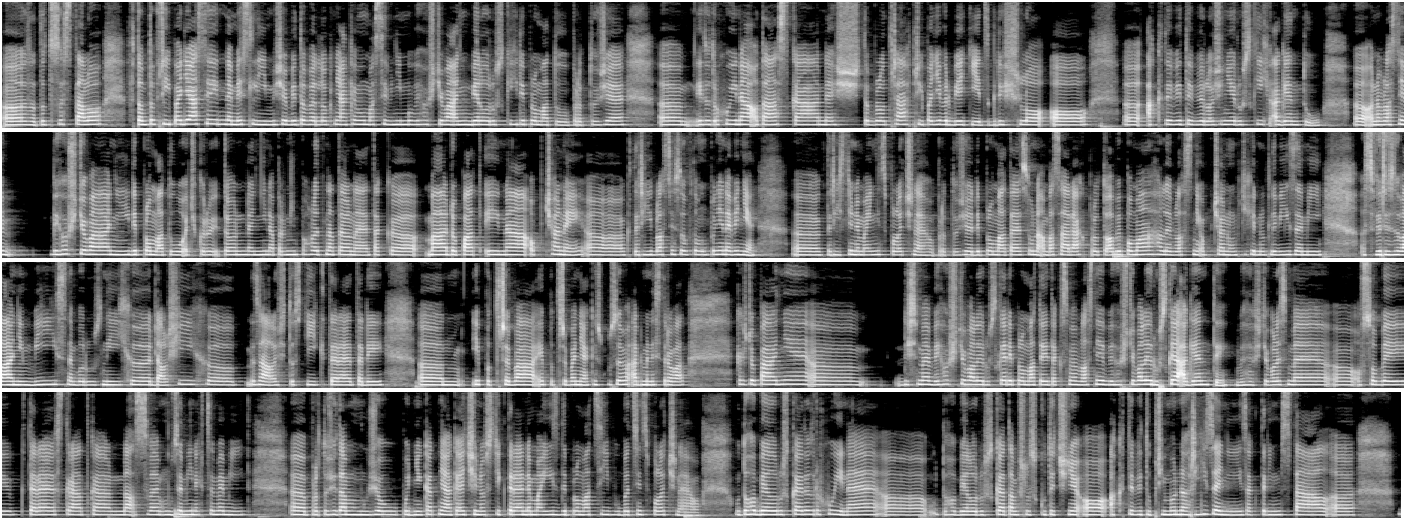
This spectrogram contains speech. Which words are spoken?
Eh, za to, co se stalo. V tomto případě já si nemyslím, že by to vedlo k nějakému masivnímu vyhošťování běloruských diplomatů, protože eh, je to trochu jiná otázka, než to bylo třeba v případě Vrbětic, kdy šlo o aktivity vyloženě ruských agentů. Ono vlastně vyhošťování diplomatů, ačkoliv to není na první pohled znatelné, tak má dopad i na občany, kteří vlastně jsou v tom úplně nevinně. Eh, kteří s tím nemají nic společného, protože diplomaté jsou na ambasádách proto, aby pomáhali vlastně občanům v těch jednotlivých zemí s vyřizováním víz nebo různých eh, dalších eh, záležitostí, které tedy ehm, je potřeba, je potřeba nějakým způsobem administrovat. Každopádně když jsme vyhošťovali ruské diplomaty, tak jsme vlastně vyhošťovali ruské agenty. Vyhošťovali jsme uh, osoby, které zkrátka na svém území nechceme mít, uh, protože tam můžou podnikat nějaké činnosti, které nemají s diplomací vůbec nic společného. U toho Běloruska je to trochu jiné. Uh, u toho Běloruska tam šlo skutečně o aktivitu přímo nařízení, za kterým stál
